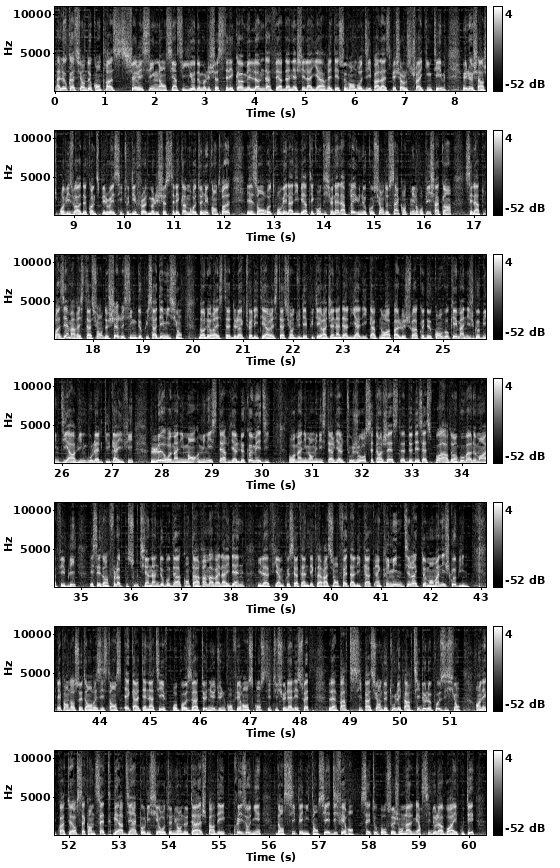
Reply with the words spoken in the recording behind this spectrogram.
À l'occasion de contrats, Sherry Singh, ancien CEO de Mauritius Telecom et l'homme d'affaires Danesh Elaya arrêté ce vendredi par la Special Striking Team. Une charge provisoire de conspiracy to defraud Mauritius Telecom retenue contre eux. Ils ont retrouvé la liberté conditionnelle après une caution de 50 000 roupies chacun. C'est la troisième arrestation de Sherry Singh depuis sa démission. Dans le reste de l'actualité, arrestation du député Rajanadal Yalikak n'aura pas le choix que de convoquer Manish Gobin, dit Arvin Boulel, qu'il qualifie le remaniement ministériel de comédie. Remaniement ministériel toujours, c'est un geste de désespoir d'un gouvernement affaibli et c'est un flop, soutient Nando Boda. Quant à Ramavalaiden, il affirme que certaines déclarations faites à l'ICAC incriminent directement Manish Kobin. Et pendant ce temps, Résistance et Alternative propose la tenue d'une conférence constitutionnelle et souhaite la participation de tous les partis de l'opposition. En Équateur, 57 gardiens et policiers retenus en otage par des prisonniers dans six pénitenciers différents. C'est tout pour ce journal. Merci de l'avoir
